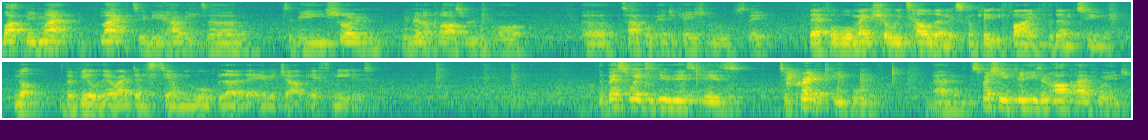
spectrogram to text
but they might like to be having to, um, to be shown within a classroom or a type of educational state. Therefore, we'll make sure we tell them it's completely fine for them to not reveal their identity and we will blur their image out if needed. The best way to do this is to credit people, and especially if you're using archive footage,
